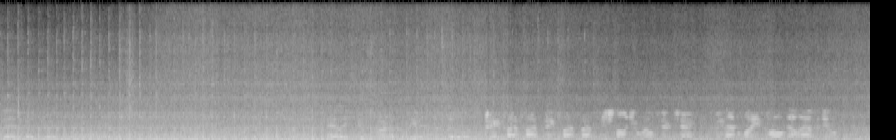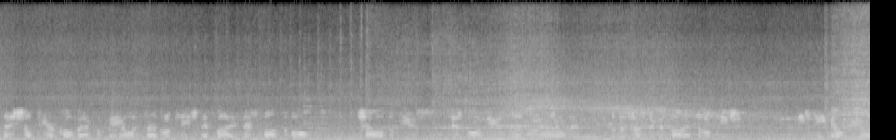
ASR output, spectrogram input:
because they to go through it. Hey, at least you're smart enough to leave it in the middle. 355, 355, additional on your welfare check, 3918 Halldale Avenue. Additional peer callback of male inside the location advised Responsible. child abuse, physical abuse, and children, but the suspect is not at the location. The female peer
